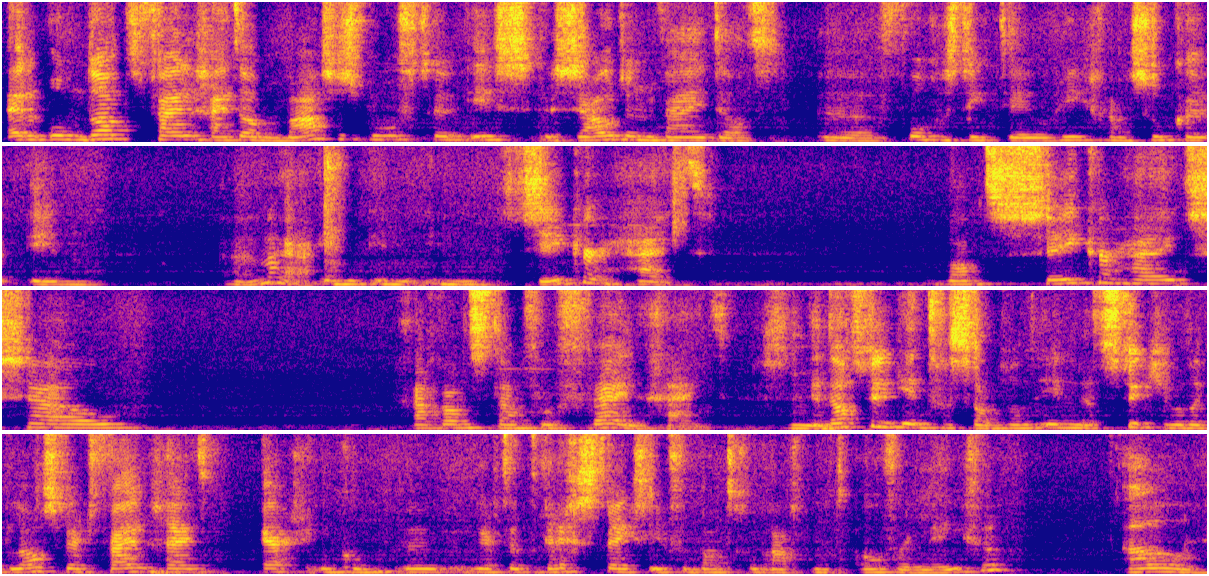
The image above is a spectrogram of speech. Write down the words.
en omdat veiligheid dan een basisbehoefte is, zouden wij dat eh, volgens die theorie gaan zoeken in, eh, nou ja, in, in, in zekerheid. Want zekerheid zou garant staan voor veiligheid. Hmm. En dat vind ik interessant, want in het stukje wat ik las werd veiligheid erg in, eh, werd het rechtstreeks in verband gebracht met overleven. Oh,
